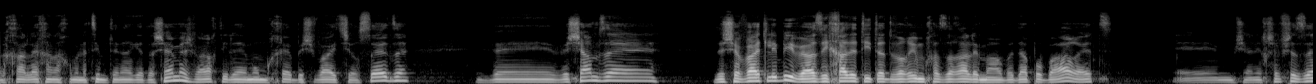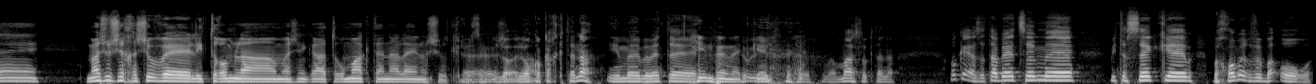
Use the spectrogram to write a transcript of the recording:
בכלל, איך אנחנו מנצלים את אנרגיית השמש, והלכתי למומחה בשוויץ שעושה את זה, ו, ושם זה, זה שווה את ליבי, ואז איחדתי את הדברים חזרה למעבדה פה בארץ, אמ, שאני חושב שזה משהו שחשוב אה, לתרום למה שנקרא התרומה הקטנה לאנושות. של לא לא. כל כך קטנה, אם אה, באמת... אה, אם באמת, כן. ממש לא קטנה. אוקיי, אז אתה בעצם אה, מתעסק אה, בחומר ובאור,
